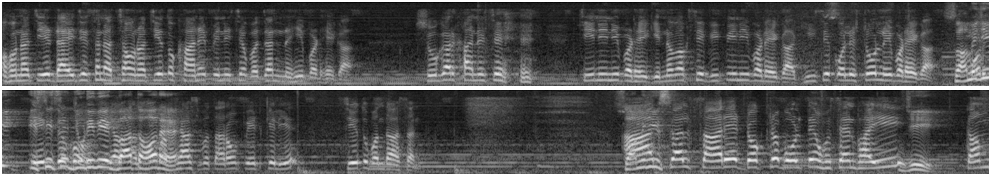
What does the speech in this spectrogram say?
होना चाहिए डाइजेशन अच्छा होना चाहिए तो खाने पीने से वज़न नहीं बढ़ेगा। शुगर खाने से चीनी नहीं बढ़ेगी नमक से बीपी नहीं बढ़ेगा घी से कोलेस्ट्रोल नहीं बढ़ेगा। स्वामी जी, इसी से जुड़ी हुई एक बात और है। अभ्यास बता रहा हूँ पेट के लिए सेतु बंदासन आजकल सारे डॉक्टर बोलते हैं हुसैन भाई जी। कम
